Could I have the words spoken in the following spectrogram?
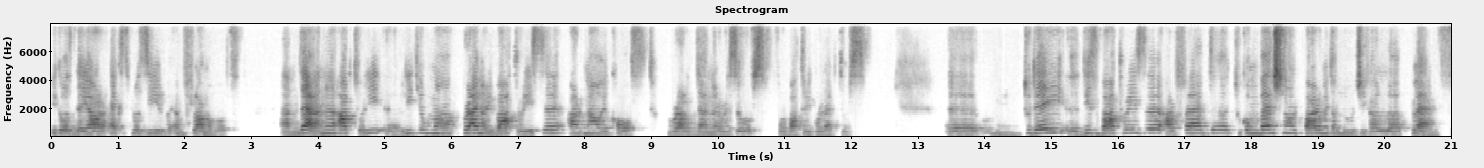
because they are explosive and flammable. And then actually uh, lithium uh, primary batteries uh, are now a cost rather than a resource for battery collectors. Uh, today, uh, these batteries are fed to conventional pyrometallurgical plants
